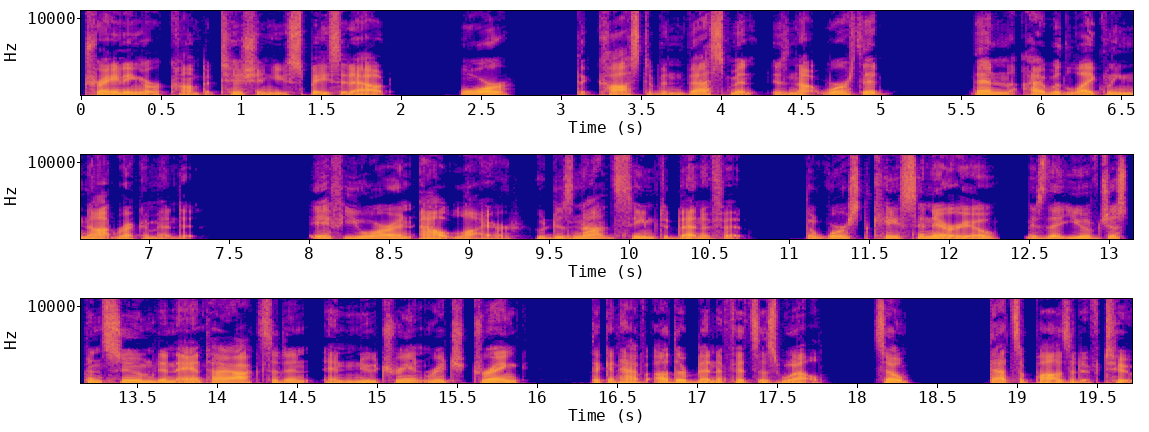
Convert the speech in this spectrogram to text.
training or competition you space it out, or the cost of investment is not worth it, then I would likely not recommend it. If you are an outlier who does not seem to benefit, the worst case scenario is that you have just consumed an antioxidant and nutrient rich drink that can have other benefits as well. So that's a positive too.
